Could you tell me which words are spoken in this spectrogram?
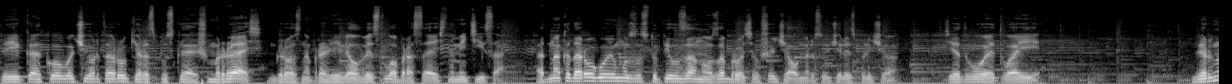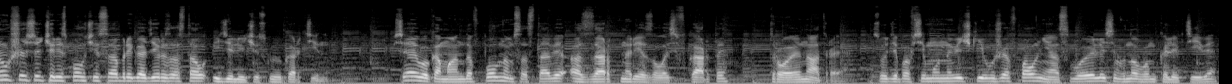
«Ты какого черта руки распускаешь, мразь?» — грозно проревел весло, бросаясь на Метиса. Однако дорогу ему заступил заноза, бросивший Чалмерсу через плечо. «Те двое твои». Вернувшийся через полчаса бригадир застал идиллическую картину. Вся его команда в полном составе азартно резалась в карты трое на трое. Судя по всему, новички уже вполне освоились в новом коллективе,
